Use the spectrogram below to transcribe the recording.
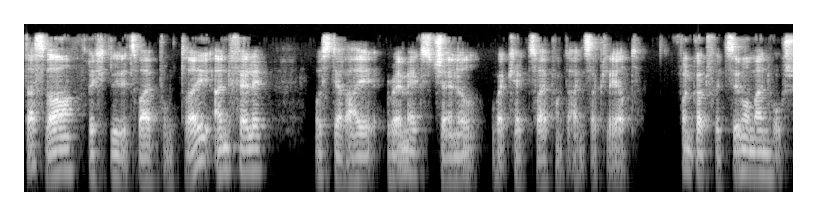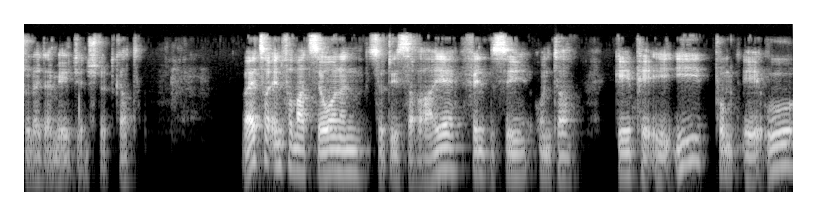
Das war Richtlinie 2.3 Anfälle aus der Reihe Remax Channel WCAG 2.1 erklärt von Gottfried Zimmermann, Hochschule der Medien Stuttgart. Weitere Informationen zu dieser Reihe finden Sie unter gpii.eu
